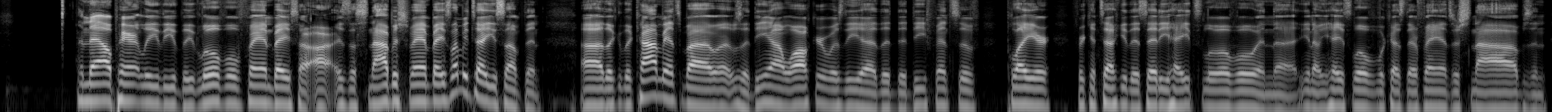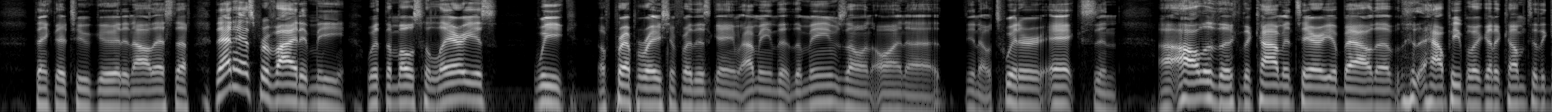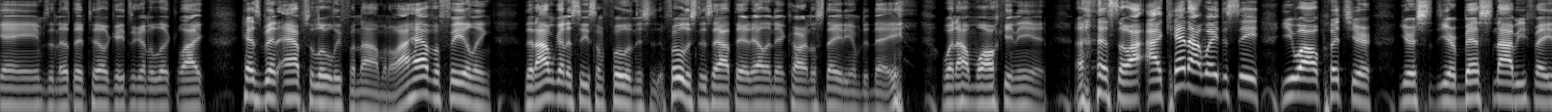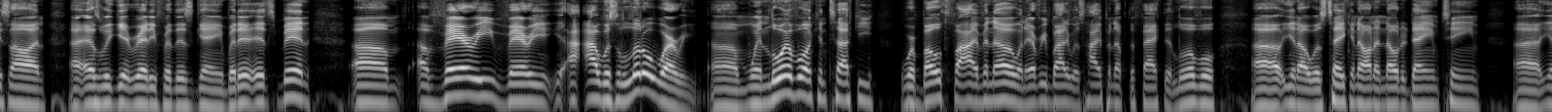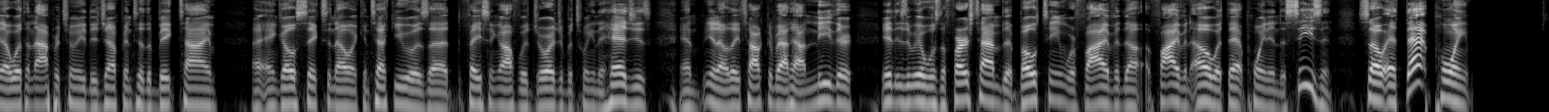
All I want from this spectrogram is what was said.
And now apparently the, the Louisville fan base are, are, is a snobbish fan base. Let me tell you something. Uh, the the comments by what was it Deone Walker was the, uh, the the defensive player for Kentucky that said he hates Louisville and uh, you know he hates Louisville because their fans are snobs and think they're too good and all that stuff. That has provided me with the most hilarious week of preparation for this game. I mean the the memes on on uh, you know Twitter X and uh, all of the, the commentary about uh, how people are going to come to the games and what their tailgates are going to look like has been absolutely phenomenal. I have a feeling that I'm going to see some foolishness, foolishness out there at L&N Cardinal Stadium today when I'm walking in. Uh, so I, I, cannot wait to see you all put your your your best snobby face on uh, as we get ready for this game. But it, has been um, a very, very. I, I, was a little worried um, when Louisville and Kentucky were both five and zero, oh, and everybody was hyping up the fact that Louisville, uh, you know, was taking on a Notre Dame team, uh, you know, with an opportunity to jump into the big time. uh, and go six and zero. And Kentucky was uh, facing off with Georgia between the hedges, and you know they talked about how neither it is. It was the first time that both teams were five and uh, five and zero at that point in the season. So at that point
